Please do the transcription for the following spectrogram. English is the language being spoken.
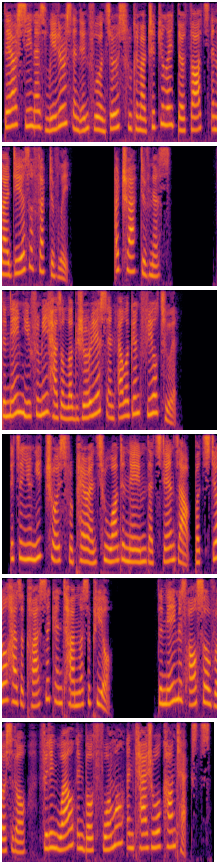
They are seen as leaders and influencers who can articulate their thoughts and ideas effectively. Attractiveness. The name Euphemie has a luxurious and elegant feel to it. It's a unique choice for parents who want a name that stands out but still has a classic and timeless appeal. The name is also versatile, fitting well in both formal and casual contexts.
